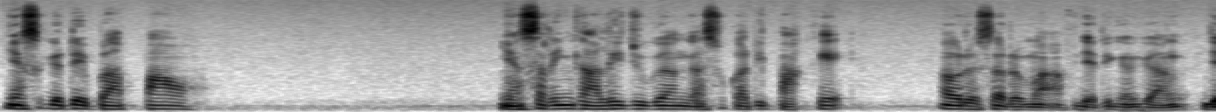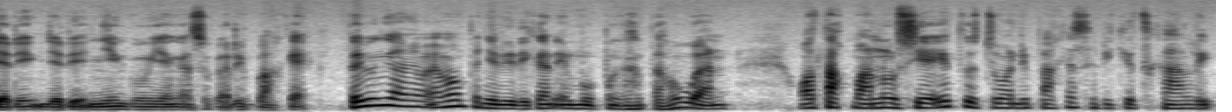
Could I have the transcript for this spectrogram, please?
yang segede bapau, yang sering kali juga nggak suka dipakai. Oh, udah sudah maaf, jadi nggak jadi jadi nyinggung yang nggak suka dipakai. Tapi nggak memang penyelidikan ilmu pengetahuan, otak manusia itu cuma dipakai sedikit sekali.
